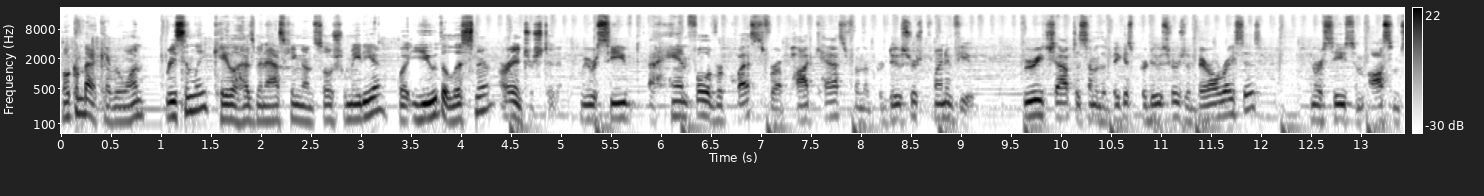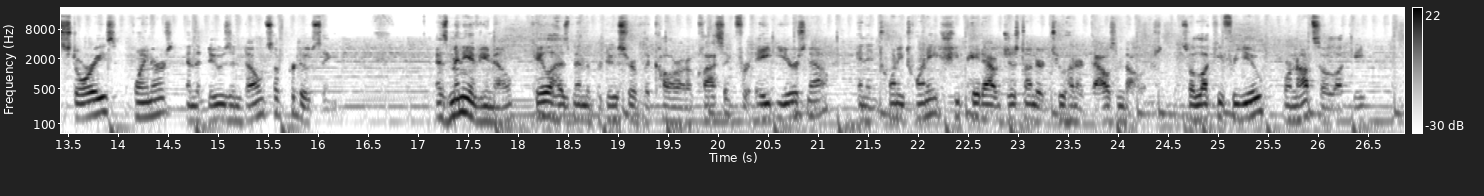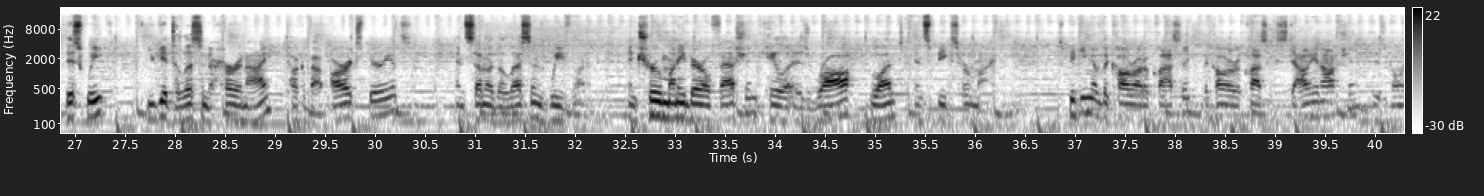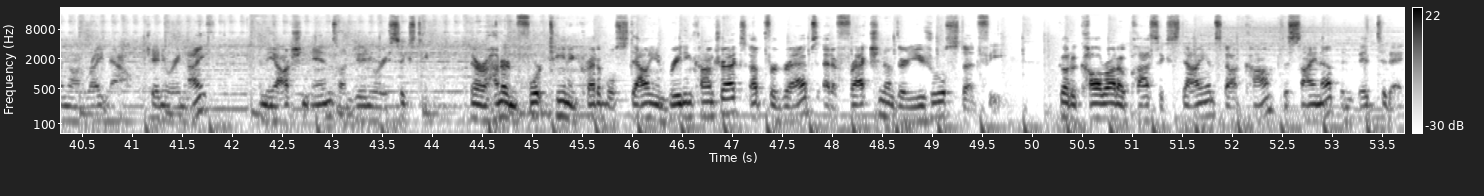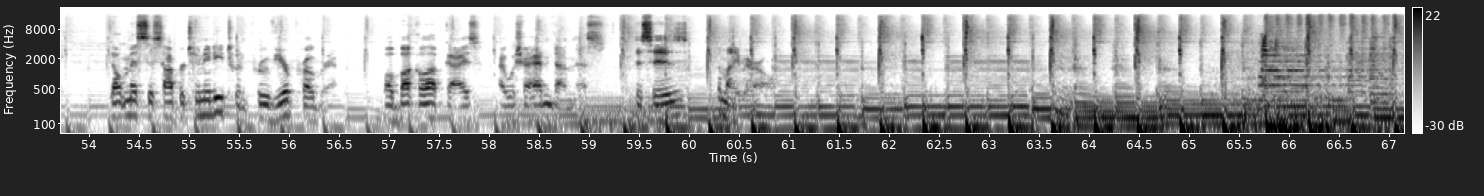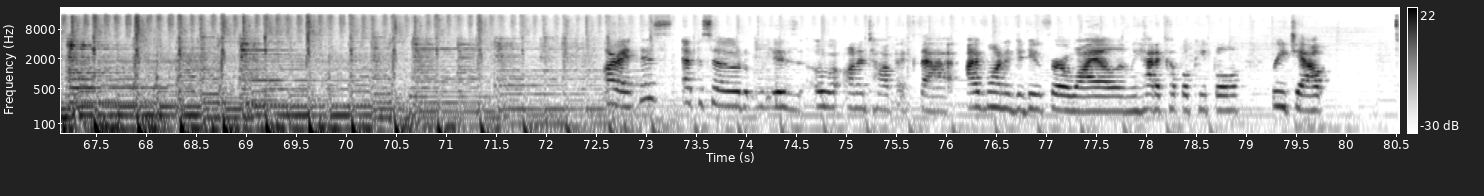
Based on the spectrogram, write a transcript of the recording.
Welcome back, everyone. Recently, Kayla has been asking on social media what you, the listener, are interested in. We received a handful of requests for a podcast from the producer's point of view. We reached out to some of the biggest producers of barrel races and received some awesome stories, pointers, and the do's and don'ts of producing. As many of you know, Kayla has been the producer of the Colorado Classic for eight years now, and in 2020, she paid out just under $200,000. So, lucky for you, or not so lucky, this week you get to listen to her and I talk about our experience and some of the lessons we've learned. In true Money Barrel fashion, Kayla is raw, blunt, and speaks her mind. Speaking of the Colorado Classic, the Colorado Classic Stallion auction is going on right now, January 9th, and the auction ends on January 16th. There are 114 incredible stallion breeding contracts up for grabs at a fraction of their usual stud fee. Go to coloradoclassicstallions.com to sign up and bid today. Don't miss this opportunity to improve your program. Well, buckle up, guys. I wish I hadn't done this. This is the Money Barrel. All right, this episode is on a topic that I've wanted to do for a while, and we had a couple people reach out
